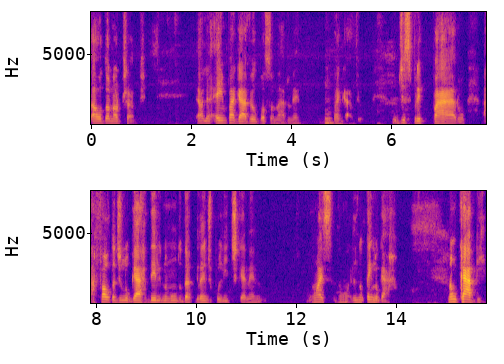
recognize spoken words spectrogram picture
ao Donald Trump. Olha, é impagável o Bolsonaro, né? Hum. Impagável. O despreparo, a falta de lugar dele no mundo da grande política, né? Não é, não, ele não tem lugar. Não cabe.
